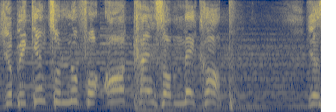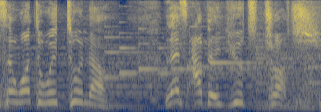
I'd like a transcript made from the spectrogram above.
you begin to look for all kinds of makeup. You say, What do we do now? Let's have a youth church.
